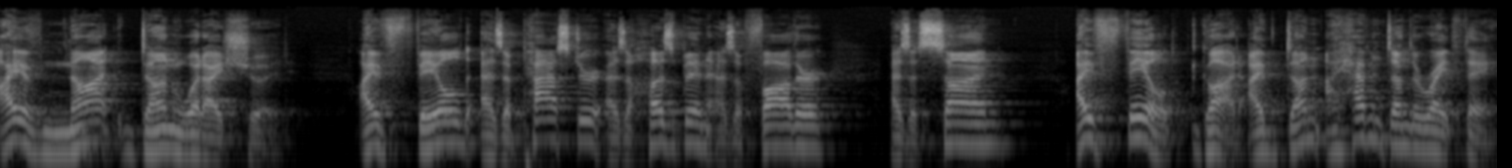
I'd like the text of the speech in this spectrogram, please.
I have not done what I should. I have failed as a pastor, as a husband, as a father, as a son. I've failed. God, I've done I haven't done the right thing.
